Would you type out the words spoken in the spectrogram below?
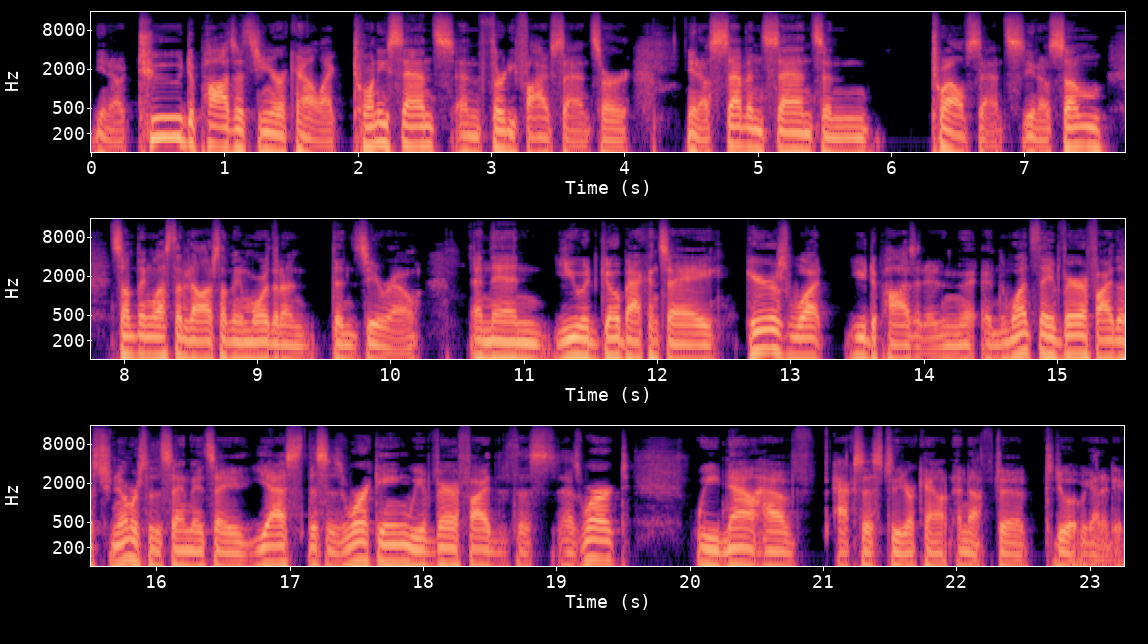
you know, two deposits in your account, like 20 cents and 35 cents or, you know, seven cents and 12 cents, you know, some, something less than a dollar, something more than, than zero. And then you would go back and say, here's what you deposited. And, and once they verify those two numbers are the same, they'd say, yes, this is working. We've verified that this has worked we now have access to your account enough to, to do what we got to do.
